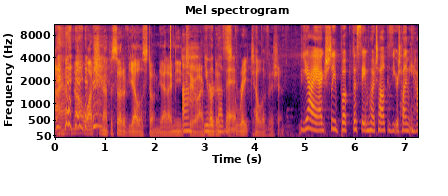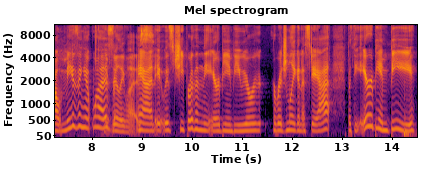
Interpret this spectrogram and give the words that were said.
I have not watched an episode of Yellowstone yet. I need ah, to. I've you heard would love it's it. great television. Yeah, I actually booked the same hotel because you were telling me how amazing it was. It really was. And it was cheaper than the Airbnb we were originally going to stay at. But the Airbnb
